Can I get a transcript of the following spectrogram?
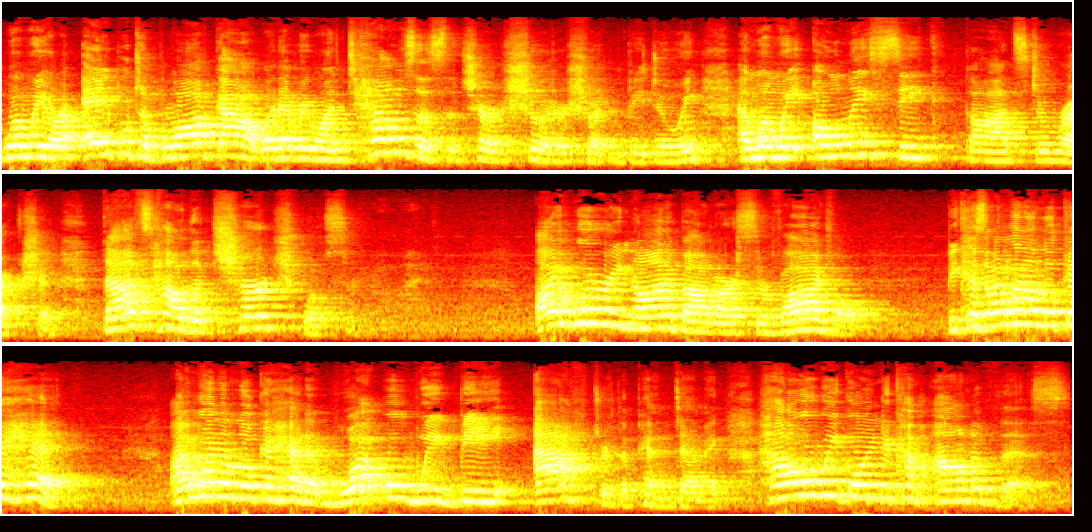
When we are able to block out what everyone tells us the church should or shouldn't be doing, and when we only seek God's direction. That's how the church will survive. I worry not about our survival because I want to look ahead. I want to look ahead at what will we be after the pandemic. How are we going to come out of this?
